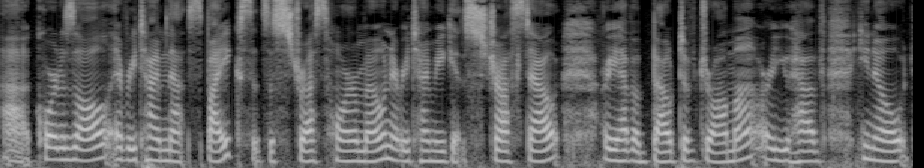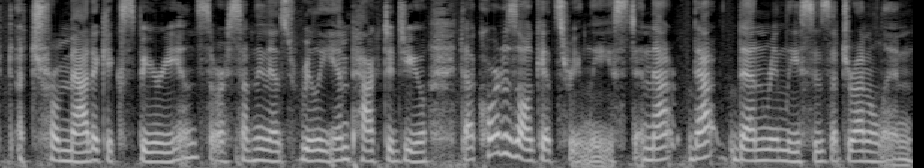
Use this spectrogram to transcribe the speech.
Uh, cortisol, every time that spikes, it's a stress hormone. Every time you get stressed out or you have a bout of drama or you have, you know, a traumatic experience or something that's really impacted you, that cortisol gets released and that, that then releases adrenaline.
